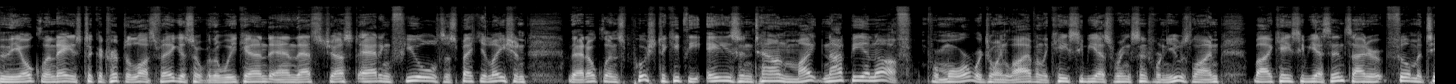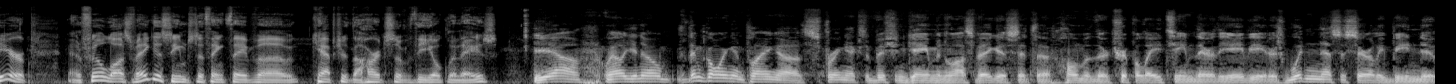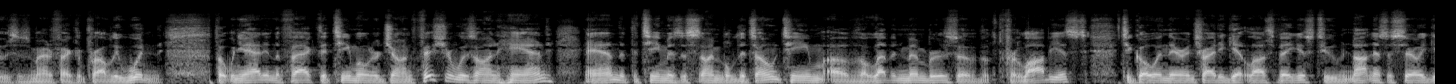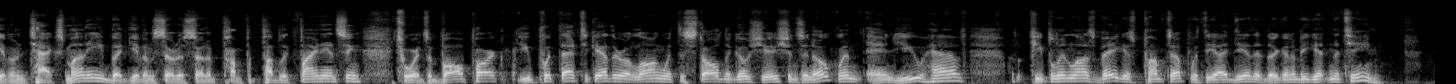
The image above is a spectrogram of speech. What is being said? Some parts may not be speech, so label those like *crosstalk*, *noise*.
The Oakland A's took a trip to Las Vegas over the weekend, and that's just adding fuel to speculation that Oakland's push to keep the A's in town might not be enough. For more, we're joined live on the KCBS RingCentral News line by KCBS insider Phil Matier. And Phil, Las Vegas seems to think they've uh, captured the hearts of the Oakland A's. Yeah, well, you know, them going and playing a spring exhibition game in Las Vegas at the home of their AAA team there, the Aviators, wouldn't necessarily be news. As a matter of fact, it probably wouldn't. But when you add in the fact that team owner John Fisher was on hand and that the team has assembled its own team of 11 members of, for lobbyists to go in there and try to get Las Vegas to not necessarily give them tax money, but give them sort of, sort of public financing towards a ballpark, you put that together along with the stalled negotiations in Oakland, and you have people in Las Vegas pumped up with the idea that they're going to be getting the team.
